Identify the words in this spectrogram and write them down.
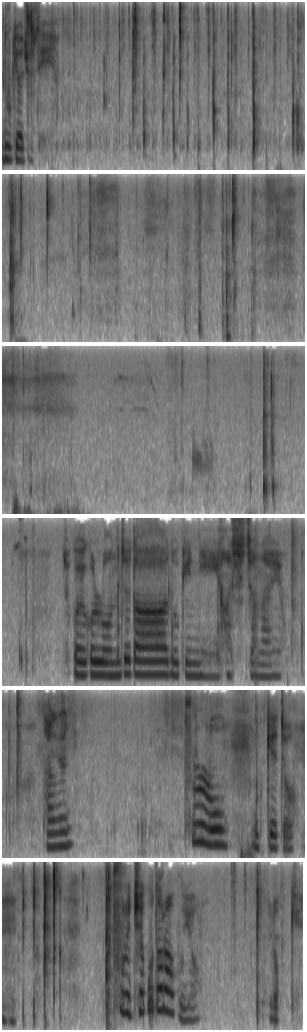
녹여주세요. 제가 이걸로 언제 다 녹이니 하시잖아요. 당연히 풀로 녹게죠. 풀이 최고더라고요. 이렇게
